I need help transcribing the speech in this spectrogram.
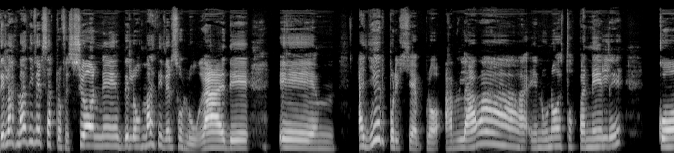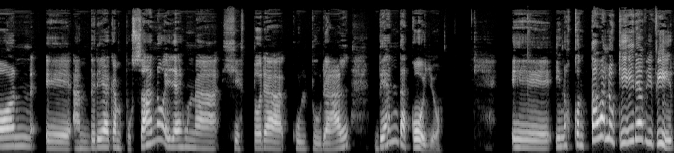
de las más diversas profesiones, de los más diversos lugares. Em, ayer, por ejemplo, hablaba en uno de estos paneles con eh, Andrea Campuzano, ella es una gestora cultural de Andacoyo, eh, y nos contaba lo que era vivir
